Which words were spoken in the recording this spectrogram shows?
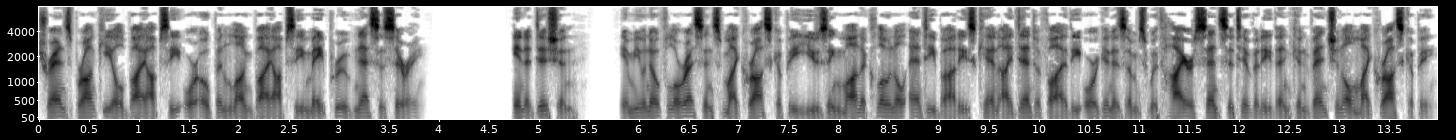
transbronchial biopsy or open lung biopsy may prove necessary. In addition, immunofluorescence microscopy using monoclonal antibodies can identify the organisms with higher sensitivity than conventional microscopy.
